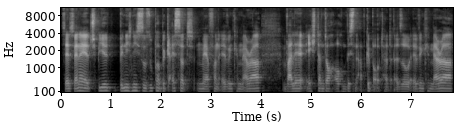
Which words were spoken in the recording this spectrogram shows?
selbst wenn er jetzt spielt, bin ich nicht so super begeistert mehr von Alvin Kamara, weil er echt dann doch auch ein bisschen abgebaut hat. Also Alvin Kamara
